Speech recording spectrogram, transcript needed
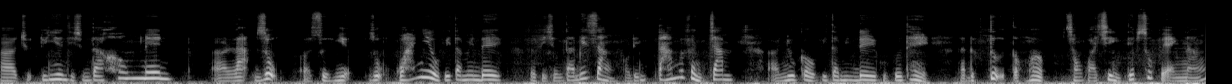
À, tuy nhiên thì chúng ta không nên Ờ, lạm dụng ở sử dụng dụng quá nhiều vitamin D. Bởi vì chúng ta biết rằng có đến 80% ờ, nhu cầu vitamin D của cơ thể là được tự tổng hợp trong quá trình tiếp xúc với ánh nắng.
